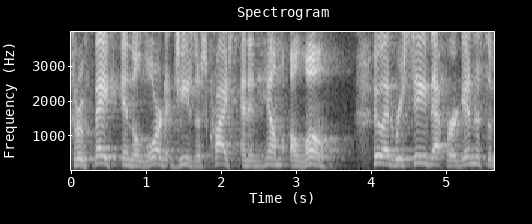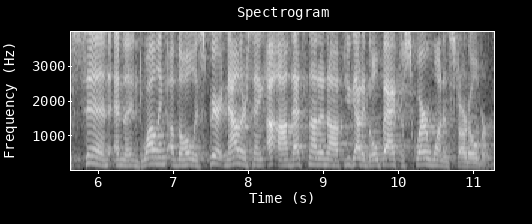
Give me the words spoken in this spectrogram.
through faith in the Lord Jesus Christ and in Him alone, who had received that forgiveness of sin and the indwelling of the Holy Spirit. Now they're saying, uh uh-uh, uh, that's not enough. You got to go back to square one and start over.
